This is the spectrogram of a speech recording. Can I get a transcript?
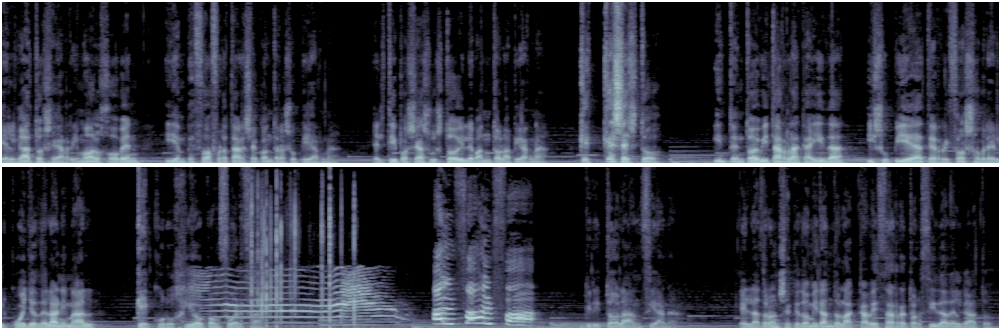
El gato se arrimó al joven y empezó a frotarse contra su pierna. El tipo se asustó y levantó la pierna. ¿Qué, qué es esto? Intentó evitar la caída y su pie aterrizó sobre el cuello del animal, que crujió con fuerza. ¡Alfalfa! gritó la anciana. El ladrón se quedó mirando la cabeza retorcida del gato.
